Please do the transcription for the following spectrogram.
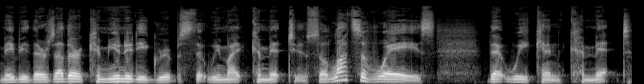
maybe there's other community groups that we might commit to. So lots of ways that we can commit.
